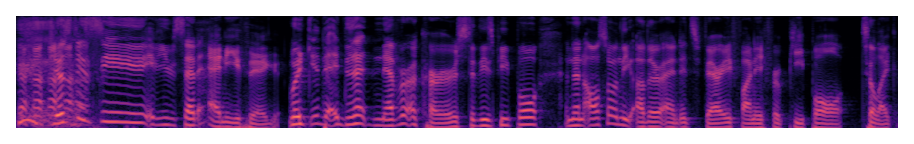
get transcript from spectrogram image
just to see if you've said anything. Like it, it- that never occurs to these people. And then also on the other end, it's very funny for people to like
